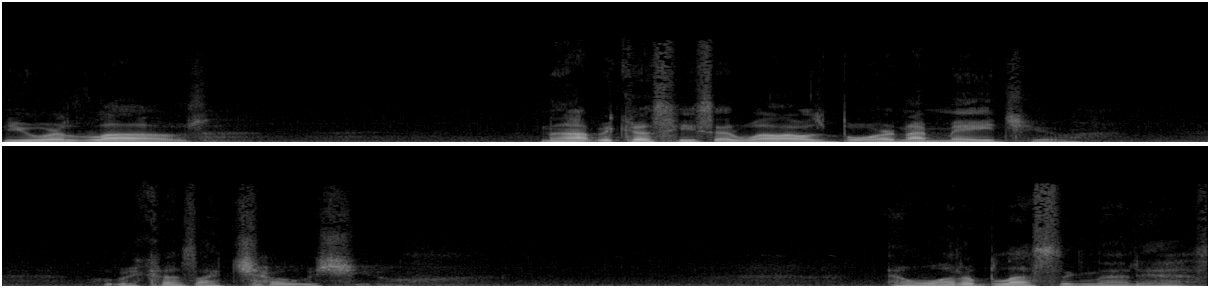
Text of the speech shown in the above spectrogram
You were loved. Not because he said, Well, I was bored and I made you, but because I chose you. And what a blessing that is.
